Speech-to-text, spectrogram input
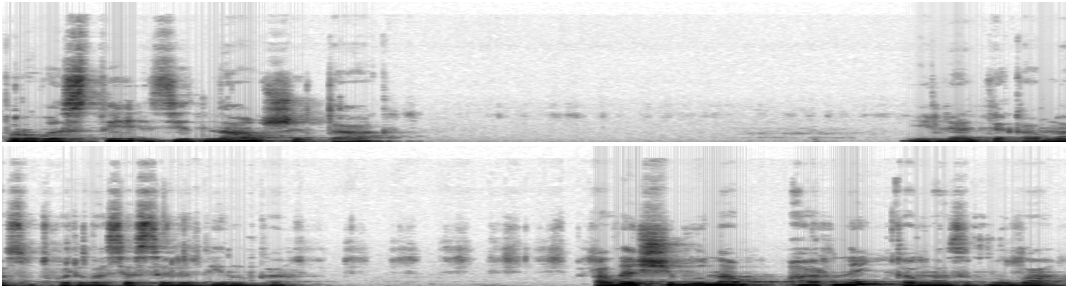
провести, з'єднавши так. І гляньте, яка в нас утворилася серединка. Але щоб вона гарненька в нас була,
